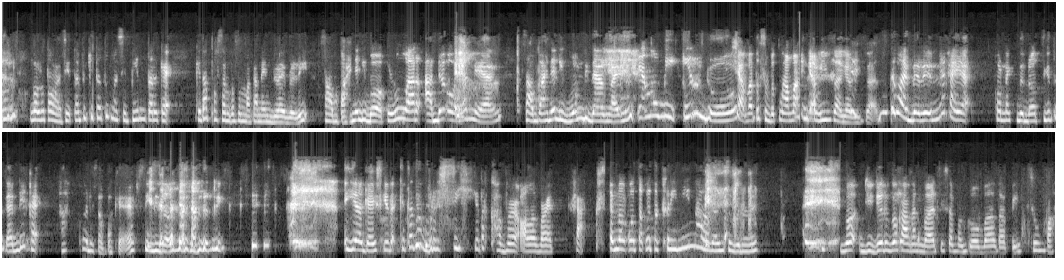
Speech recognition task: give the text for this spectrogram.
Nggak lo tau gak sih tapi kita tuh masih pinter kayak kita pesan-pesan makanan di library sampahnya dibawa keluar ada orang yang sampahnya dibuang di dalam library kayak lo mikir dong. Siapa tuh sebut nama? nggak bisa nggak bisa. Terus kan librariannya kayak connect the dots gitu kan dia kayak hah kok ada sampah KFC di dalam library Iya guys, kita kita tuh bersih, kita cover all of our tracks. emang otak-otak kriminal kan sebenarnya Gue jujur gue kangen banget sih sama global tapi sumpah.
